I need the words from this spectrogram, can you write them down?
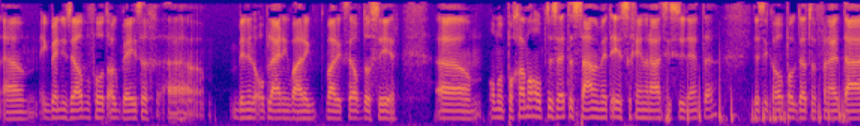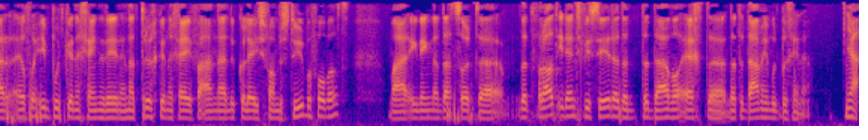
Um, ik ben nu zelf bijvoorbeeld ook bezig uh, binnen de opleiding waar ik, waar ik zelf doseer. Um, om een programma op te zetten samen met eerste generatie studenten. Dus ik hoop ook dat we vanuit daar heel veel input kunnen genereren en dat terug kunnen geven aan uh, de college van bestuur bijvoorbeeld. Maar ik denk dat dat soort, uh, dat vooral het identificeren, dat, dat daar wel echt, uh, dat het daarmee moet beginnen. Ja.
